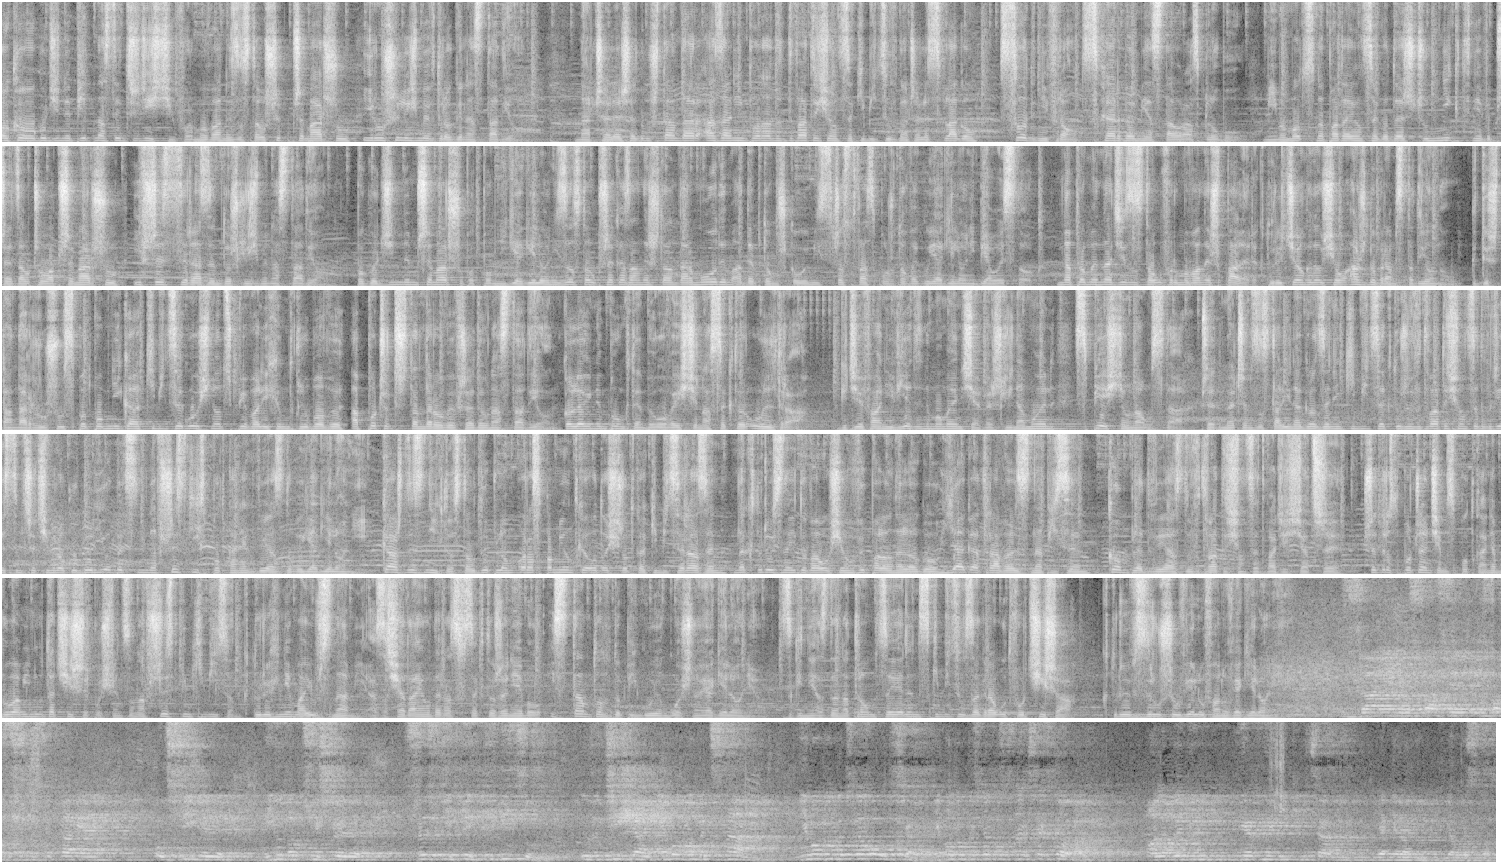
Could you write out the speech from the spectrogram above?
Około godziny 15.30 formowany został szyk przemarszu i ruszyliśmy w drogę na stadion. Na czele szedł sztandar, a za nim ponad 2000 kibiców na czele z flagą Wschodni Front z herbem miasta oraz klubu. Mimo mocno padającego deszczu nikt nie wyprzedzał czoła przemarszu i wszyscy razem doszliśmy na stadion. Po godzinnym przemarszu pod pomnik Jagiellonii został przekazany sztandar młodym adeptom Szkoły Mistrzostwa Sportowego Jagiellonii Białystok. Na promenadzie został uformowany szpaler, który ciągnął się aż do bram stadionu. Gdy sztandar ruszył spod pomnika, kibice głośno odśpiewali hymn klubowy, a poczet sztandarowy wszedł na stadion. Kolejnym punktem było wejście na sektor Ultra, gdzie fani w jednym momencie weszli na młyn z pieśnią na ustach. Przed meczem zostali nagrodzeni kibice, którzy w 2023 roku byli obecni na wszystkich spotkaniach wyjazdowych Jagiellonii. Każdy z nich dostał dyplom oraz pamiątkę od ośrodka Kibice Razem, na której znajdowało się wypalone logo Jaga Travel z napisem Komplet wyjazdów 2023. Przed rozpoczęciem spotkania była minuta ciszy poświęcona wszystkim kibicom, których nie ma już z nami, a zasiadają teraz w sektorze niebo i stamtąd dopingują głośno Jagiellonię. Z gniazda na trąbce jeden z kibiców zagrał utwór Cisza, który wzruszył wielu fanów Jagiellonii. Zanim rozpocznie, się spotkanie, uczcimy minutą ciszy wszystkich tych kibiców, którzy dzisiaj nie mogą być z nami, nie mogą być na ultrze, nie mogą być na pozostałych sektorach, ale byli wiernymi kibicami Jagiellonii Białystok.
